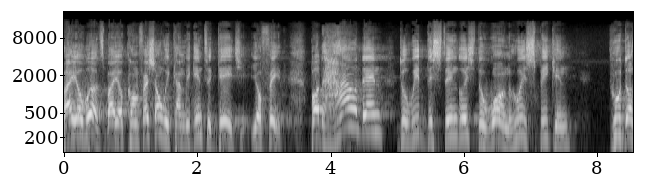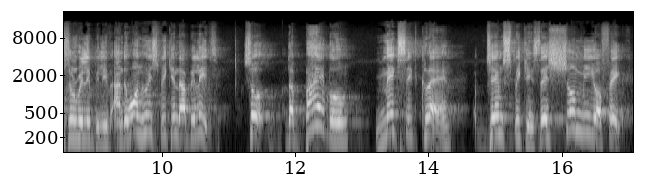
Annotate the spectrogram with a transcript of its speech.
By your words, by your confession, we can begin to gauge your faith. But how then do we distinguish the one who is speaking who doesn't really believe and the one who is speaking that believes? So the Bible makes it clear. James speaking says, Show me your faith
